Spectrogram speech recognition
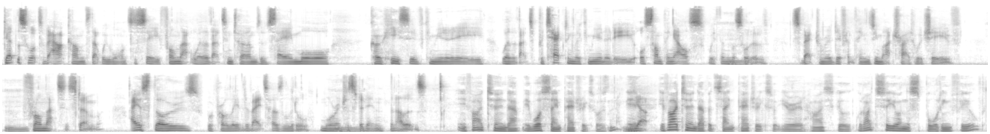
get the sorts of outcomes that we want to see from that, whether that's in terms of, say, a more cohesive community, whether that's protecting the community or something else within the sort of spectrum of different things you might try to achieve from that system. I guess those were probably the debates I was a little more interested in than others. If I turned up, it was St Patrick's, wasn't it? Yeah. If I turned up at St Patrick's when you were at high school, would I see you on the sporting field?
